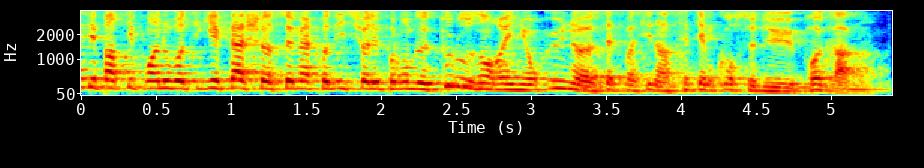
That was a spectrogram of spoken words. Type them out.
c'est parti pour un nouveau ticket flash ce mercredi sur les polons de Toulouse en Réunion 1, cette fois-ci dans la septième course du programme.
